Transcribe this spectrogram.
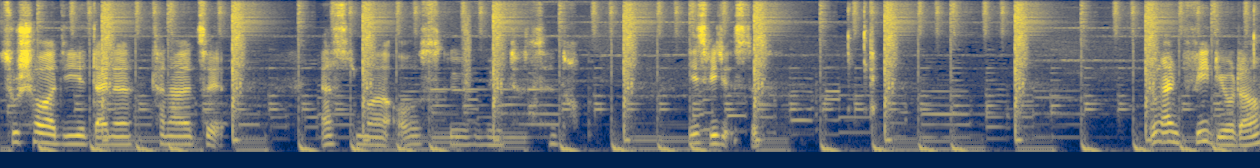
Zuschauer, die deine Kanal zuerst mal ausgewählt Zentrum. Welches Video ist das? Irgendein Video da.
